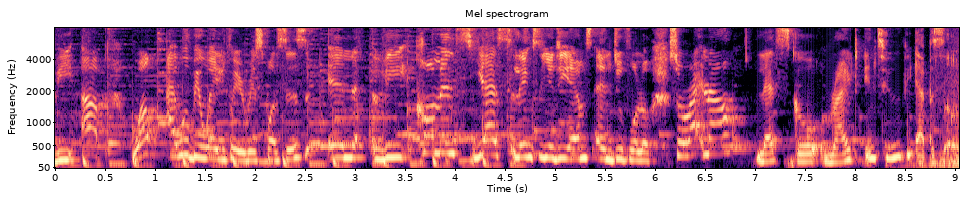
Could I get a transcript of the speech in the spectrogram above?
the app. Well, I will be waiting for your responses in the comments. Yes, links in your DMs, and do follow. So, right now, let's go right into the episode.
